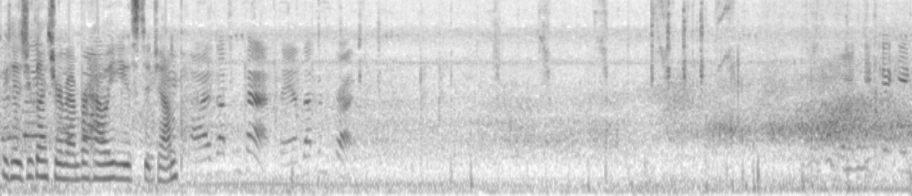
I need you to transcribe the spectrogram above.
Because you guys remember how he used to jump? Eyes up and back, hands up in front. Keep kicking.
